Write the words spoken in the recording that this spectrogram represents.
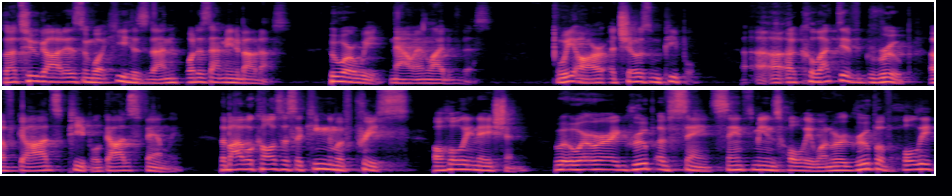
So that's who God is and what he has done. What does that mean about us? Who are we now in light of this? We are a chosen people, a, a, collective group of God's people, God's family. The Bible calls us a kingdom of priests, a holy nation. We're, a group of saints. Saints means holy one. We're a group of holy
